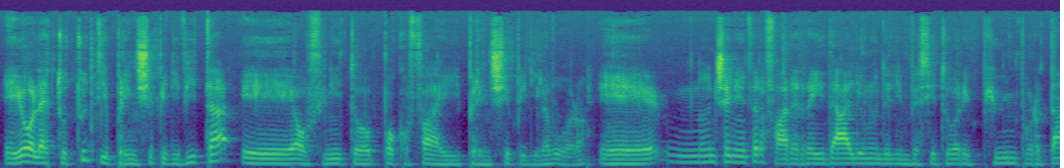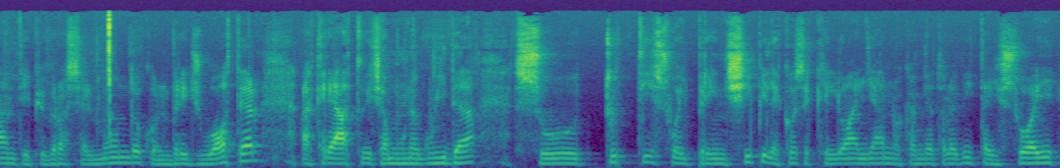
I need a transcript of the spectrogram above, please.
e io ho letto tutti i principi di vita e ho finito poco fa i principi di lavoro. E non c'è niente da fare, Ray Dalio è uno degli investitori più importanti e più grossi al mondo con Bridgewater, ha creato diciamo una guida su tutti i suoi principi, le cose che lo, gli hanno cambiato la vita, i suoi,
